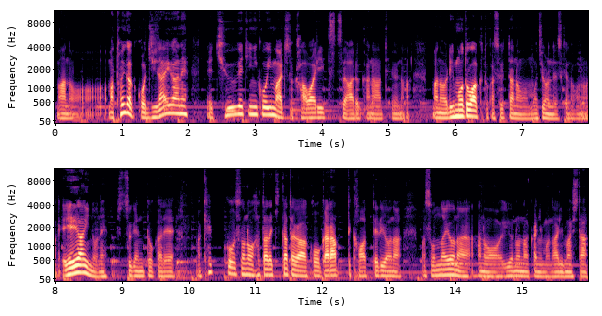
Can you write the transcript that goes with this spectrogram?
まああのまあ、とにかくこう時代がね急激にこう今はちょっと変わりつつあるかなというのは、まあ、のリモートワークとかそういったのももちろんですけどこの AI のね出現とかで、まあ、結構その働き方がこうガラッて変わってるような、まあ、そんなようなあの世の中にもなりました。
